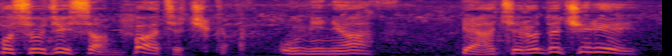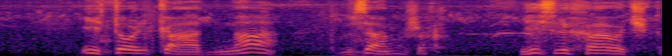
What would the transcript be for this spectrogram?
Посуди сам, батечка, у меня пятеро дочерей. И только одна в замужах. Если Хавочка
